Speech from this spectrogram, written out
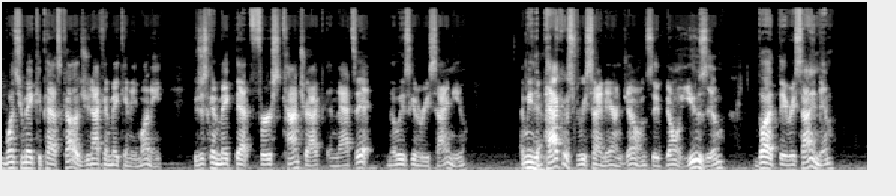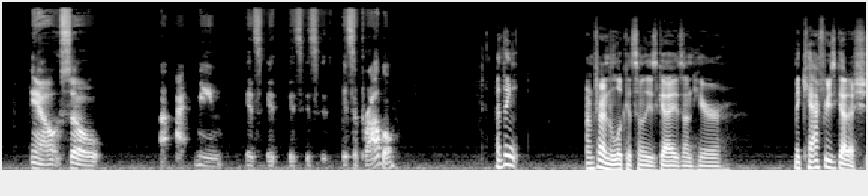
Once you make it past college, you're not going to make any money. You're just going to make that first contract, and that's it. Nobody's going to resign you. I mean, Yeah. the Packers re-signed Aaron Jones. They don't use him, but they re-signed him. You know, so I, I mean, it's it, it's it's it's a problem. I think I'm trying to look at some of these guys on here. McCaffrey's got a sh-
